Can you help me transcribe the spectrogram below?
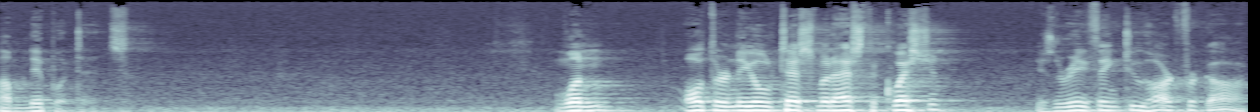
omnipotence. One author in the Old Testament asked the question Is there anything too hard for God?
